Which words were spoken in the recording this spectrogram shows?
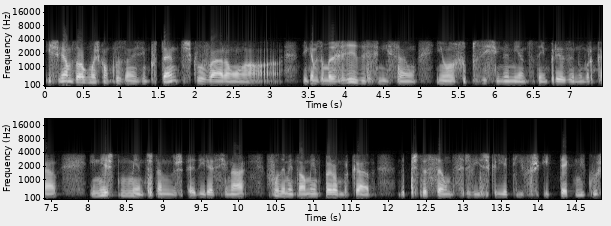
E chegámos a algumas conclusões importantes que levaram a, digamos, uma redefinição e um reposicionamento da empresa no mercado e neste momento estamos a direcionar fundamentalmente para o mercado de prestação de serviços criativos e técnicos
